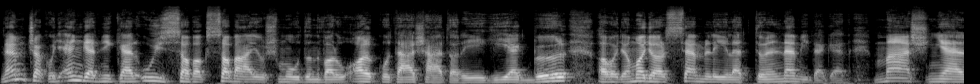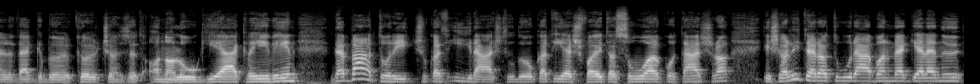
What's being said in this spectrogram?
Nem csak, hogy engedni kell új szavak szabályos módon való alkotását a régiekből, ahogy a magyar szemlélettől nem idegen, más nyelvekből kölcsönzött analógiák révén, de bátorítsuk az írástudókat ilyesfajta szóalkotásra, és a literatúrában megjelenő,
